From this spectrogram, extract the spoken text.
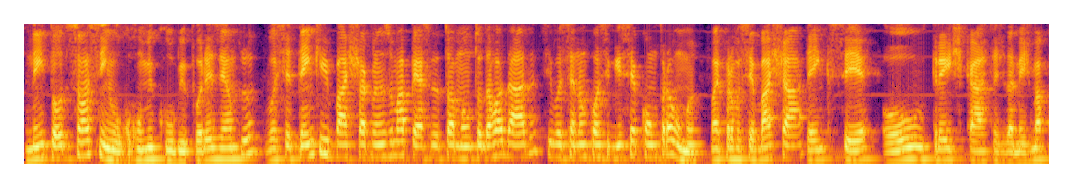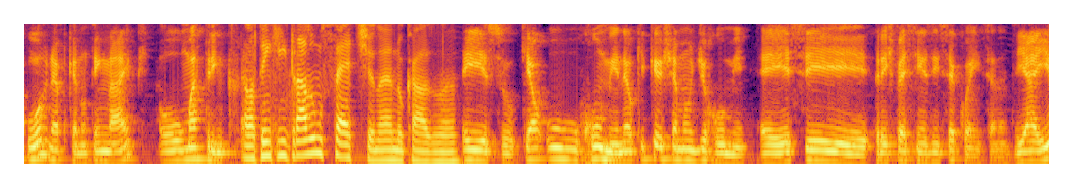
Nem todos são assim. O Home Cube, por exemplo, você tem que baixar pelo menos uma peça da tua mão toda da rodada. Se você não conseguir, você compra uma. Mas para você baixar, tem que ser ou três cartas da mesma cor, né? Porque não tem naipe, ou uma trinca. Ela tem que entrar num set, né? No caso, né? Isso, que é o rume, né? O que, que eles chamam de rume? É esse três pecinhas em sequência, né? E aí,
